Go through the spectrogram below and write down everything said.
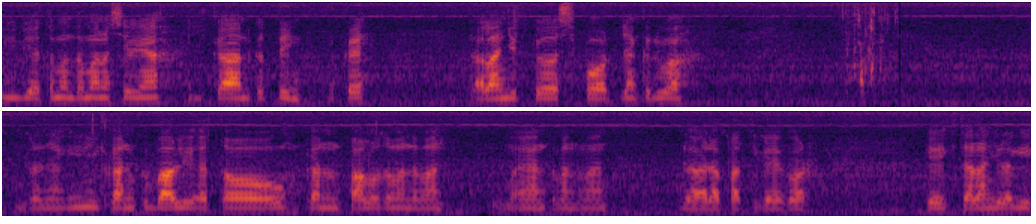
Ini dia teman-teman hasilnya. Ikan keting. Oke kita lanjut ke spot yang kedua. Dan yang ini ikan kebali atau ikan palu teman-teman. Lumayan teman-teman udah dapat tiga ekor. Oke kita lanjut lagi.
